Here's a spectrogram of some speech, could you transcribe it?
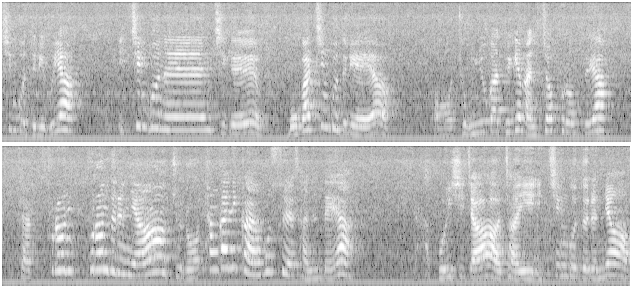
친구들이고요. 이 친구는 지금 모가 친구들이에요. 어, 종류가 되게 많죠, 프론토사. 자, 프론, 프론들은요, 주로 탕가니카 호수에 사는데요. 자, 보이시죠? 저희 이 친구들은요,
